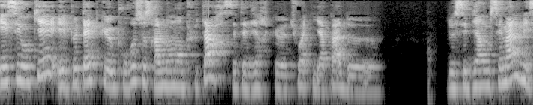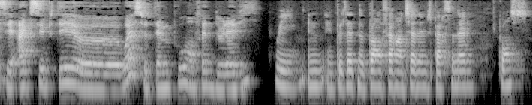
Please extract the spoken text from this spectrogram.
Et c'est ok et peut-être que pour eux ce sera le moment plus tard, c'est-à-dire que tu vois il n'y a pas de de c'est bien ou c'est mal, mais c'est accepter euh, ouais ce tempo en fait de la vie. Oui, et, peut-être ne pas en faire un challenge personnel, je pense.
